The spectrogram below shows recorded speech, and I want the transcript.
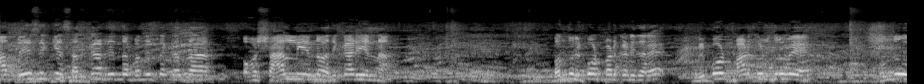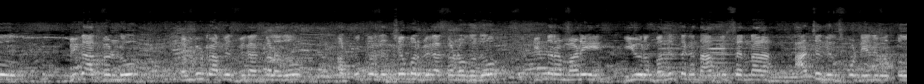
ಆ ಪ್ಲೇಸಕ್ಕೆ ಸರ್ಕಾರದಿಂದ ಬಂದಿರತಕ್ಕಂಥ ಒಬ್ಬ ಶಾಲಿನಿ ಅನ್ನೋ ಅಧಿಕಾರಿಯನ್ನು ಬಂದು ರಿಪೋರ್ಟ್ ಮಾಡ್ಕೊಂಡಿದ್ದಾರೆ. ರಿಪೋರ್ಟ್ ಮಾಡ್ಕೊಂಡ್ರೂ ಒಂದು ಬೀಗ ಹಾಕ್ಕೊಂಡು ಕಂಪ್ಯೂಟರ್ ಆಫೀಸ್ ಬೀಗ ಹಾಕೊಳ್ಳೋದು ಆ ಕೂತ್ಕೊಂಡಿದ್ದ ಚೇಂಬರ್ ಬೀಗ ಹಾಕೊಂಡು ಹೋಗೋದು, ಈ ಥರ ಮಾಡಿ ಇವರು ಬಂದಿರ್ತಕ್ಕಂಥ ಆಫೀಸರ್ನ ಆಚೆ ನಿಲ್ಲಿಸ್ಬಿಟ್ಟು ಏನು ಇವತ್ತು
